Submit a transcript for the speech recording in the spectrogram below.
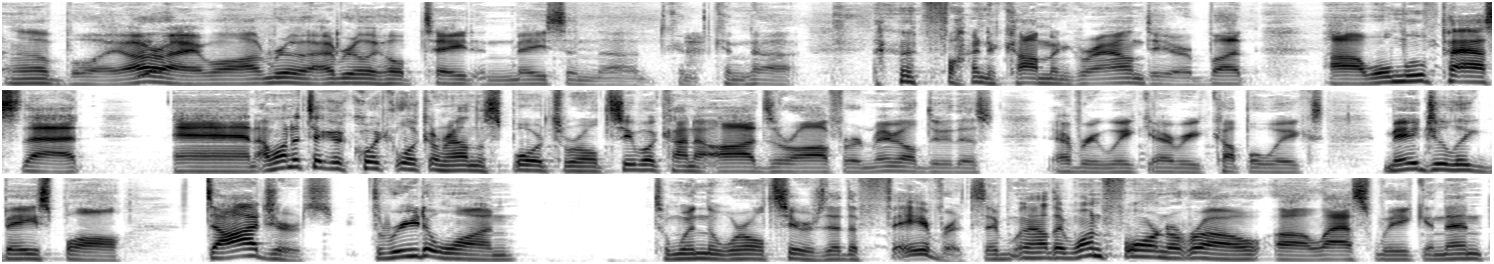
Oh boy! All right. Well, I'm really, I really hope Tate and Mason uh, can can uh, find a common ground here. But uh, we'll move past that, and I want to take a quick look around the sports world, see what kind of odds are offered. Maybe I'll do this every week, every couple weeks. Major League Baseball: Dodgers three to one to win the World Series. They're the favorites. They now they won four in a row uh, last week, and then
